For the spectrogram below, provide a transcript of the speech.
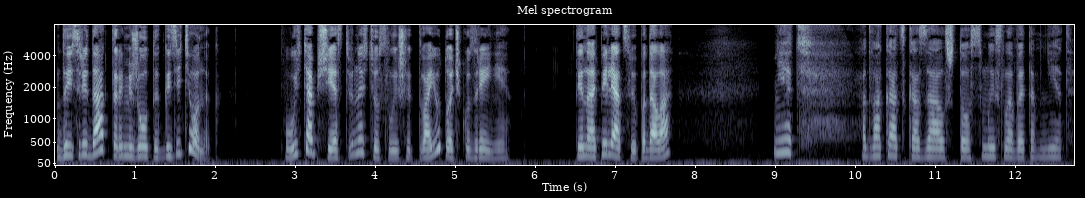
да и с редакторами желтых газетенок. Пусть общественность услышит твою точку зрения. Ты на апелляцию подала? Нет, адвокат сказал, что смысла в этом нет.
